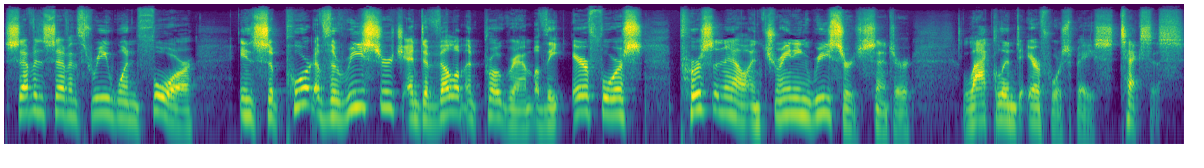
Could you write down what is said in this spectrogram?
77314 in support of the research and development program of the Air Force Personnel and Training Research Center, Lackland Air Force Base, Texas.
